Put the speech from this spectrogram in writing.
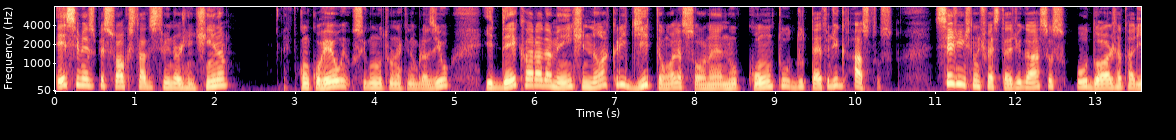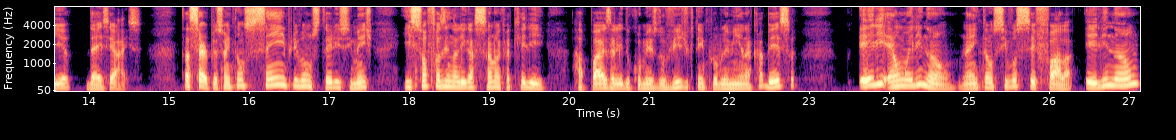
Esse mesmo pessoal que está destruindo a Argentina concorreu o segundo turno aqui no Brasil e declaradamente não acreditam, olha só, né, no conto do teto de gastos. Se a gente não tivesse teto de gastos, o dólar já estaria 10 reais. Tá certo, pessoal? Então sempre vamos ter isso em mente. E só fazendo a ligação com aquele rapaz ali do começo do vídeo que tem probleminha na cabeça, ele é um ele não, né? Então se você fala ele não,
